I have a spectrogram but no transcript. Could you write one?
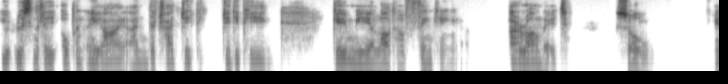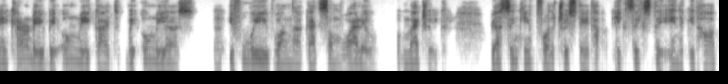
you recently OpenAI and the ChatGPT gave me a lot of thinking around it. So uh, currently we only get, we only as, uh, if we wanna get some value of metric, we are thinking for the trace data exists in the GitHub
